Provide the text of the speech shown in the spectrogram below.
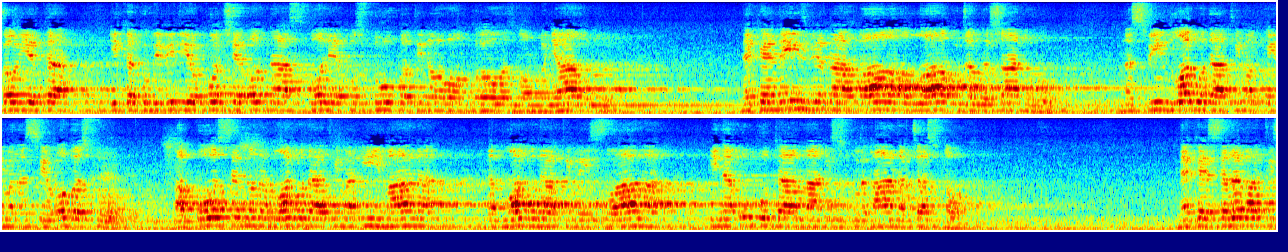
čovjeka i kako bi vidio ko će od nas bolje postupati na ovom prolaznom dunjalu. Neka je neizmjerna hvala Allahu Đalešanuhu na svim blagodatima kojima nas je obasuo, a posebno na blagodatima imana, na blagodatima Islama i na uputama iz Kur'ana časnog. Neka je selevat i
